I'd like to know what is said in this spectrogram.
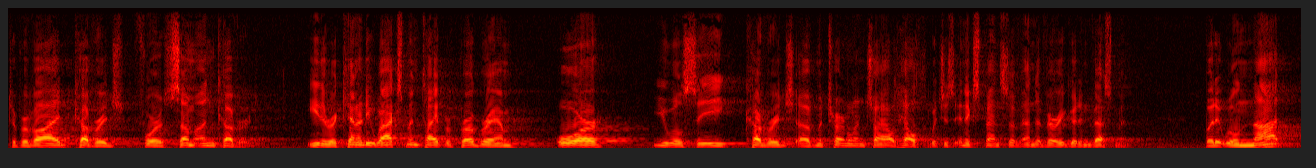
to provide coverage for some uncovered, either a Kennedy Waxman type of program or you will see coverage of maternal and child health, which is inexpensive and a very good investment. But it will not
